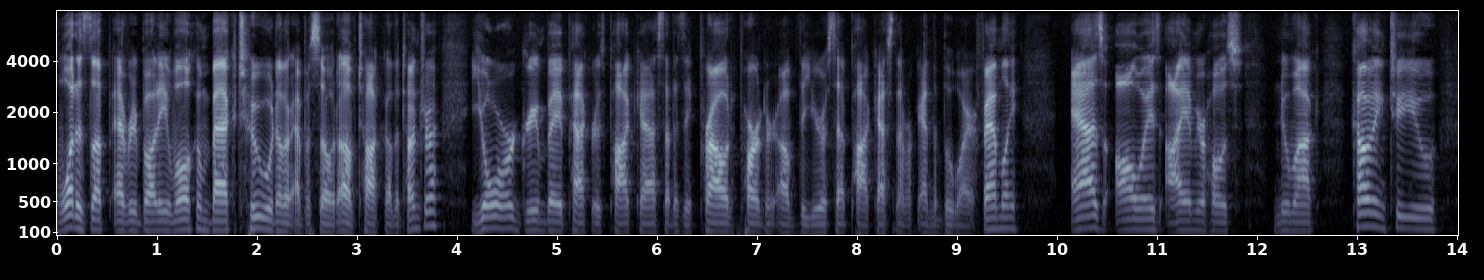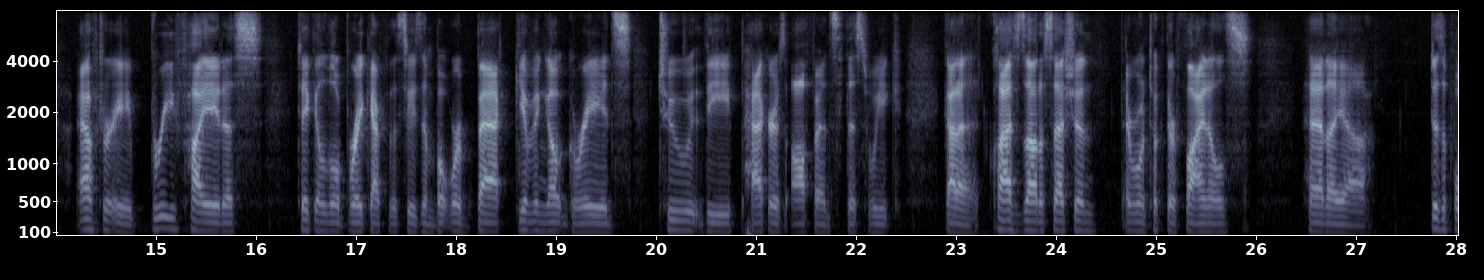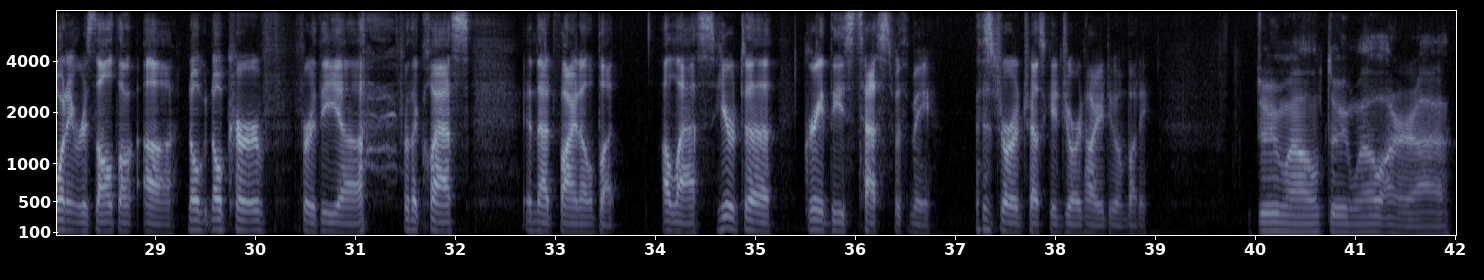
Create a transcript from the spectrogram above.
What is up, everybody? Welcome back to another episode of Talk on the Tundra, your Green Bay Packers podcast that is a proud partner of the Gyro Step Podcast Network and the Blue Wire family. As always, I am your host, Numac, coming to you after a brief hiatus, taking a little break after the season, but we're back giving out grades to the Packers offense this week. Got a classes out of session. Everyone took their finals. Had a uh, disappointing result on uh no no curve for the uh for the class in that final, but alas, here to grade these tests with me this is Jordan Treske. Jordan, how you doing, buddy? Doing well, doing well. Our uh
